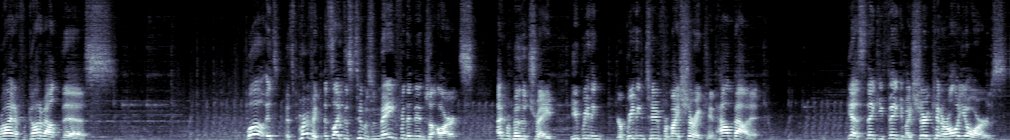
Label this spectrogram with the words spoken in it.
Right, I forgot about this. Whoa, it's it's perfect. It's like this tube was made for the ninja arts. I propose a trade. You breathing your breathing tube for my shuriken. How about it? Yes, thank you, thank you. My shuriken are all yours.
